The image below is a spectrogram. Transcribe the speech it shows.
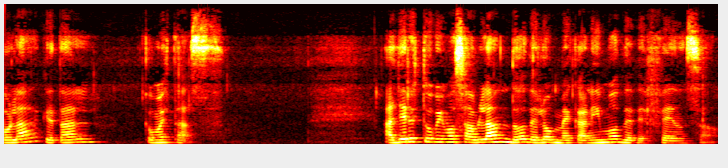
Hola, ¿qué tal? ¿Cómo estás? Ayer estuvimos hablando de los mecanismos de defensa.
